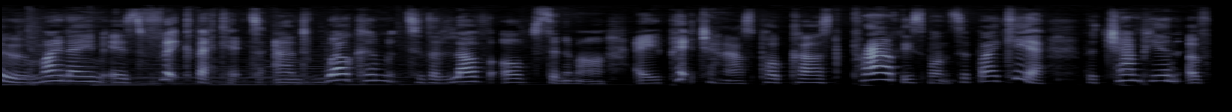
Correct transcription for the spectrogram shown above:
Hello, my name is Flick Beckett, and welcome to The Love of Cinema, a Picturehouse podcast proudly sponsored by Kia, the champion of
